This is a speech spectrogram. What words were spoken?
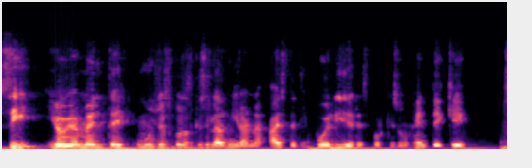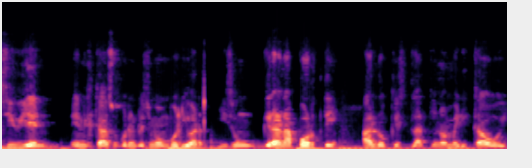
sí, y obviamente muchas cosas que se le admiran a, a este tipo de líderes, porque son gente que, si bien en el caso, por ejemplo, Simón Bolívar hizo un gran aporte a lo que es Latinoamérica hoy,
